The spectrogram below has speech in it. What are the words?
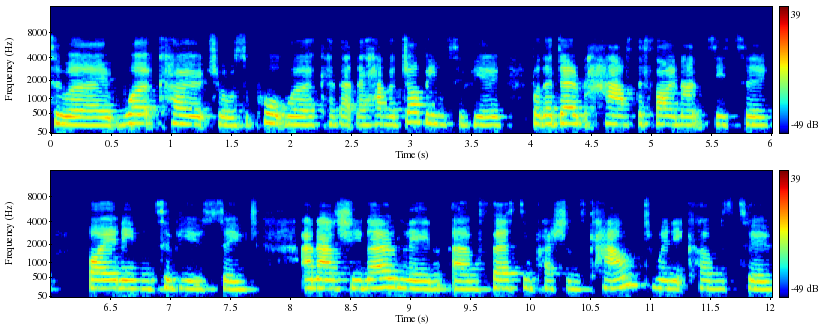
to a work coach or a support worker that they have a job interview, but they don't have the finances to buy an interview suit. And as you know, Lynn, um, first impressions count when it comes to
